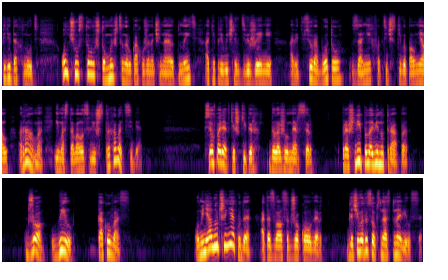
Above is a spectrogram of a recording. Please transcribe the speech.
передохнуть. Он чувствовал, что мышцы на руках уже начинают ныть от непривычных движений, а ведь всю работу за них фактически выполнял Рама, им оставалось лишь страховать себя. «Все в порядке, шкипер», — доложил Мерсер. «Прошли половину трапа. Джо, Уилл, как у вас?» «У меня лучше некуда», — отозвался Джо Колверт. Для чего ты, собственно, остановился?»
